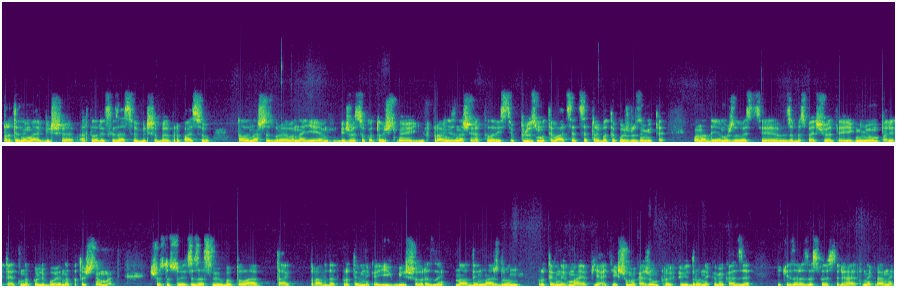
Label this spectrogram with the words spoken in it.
Противник має більше артилерійських засобів, більше боєприпасів, але наша зброя вона є більш високоточною і вправність наших артилеристів, плюс мотивація, це треба також розуміти. Вона дає можливість забезпечувати як мінімум паритет на полі бою на поточний момент. Що стосується засобів БПЛА, так правда, в противника їх більше в рази. На один наш дрон противник має 5. Якщо ми кажемо про FPV-дрони камікадзе, які зараз ви спостерігаєте на екранах,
